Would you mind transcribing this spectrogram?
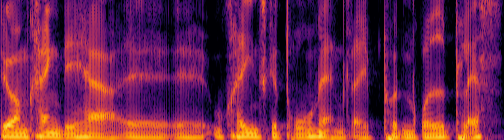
Det var omkring det her øh, øh ukrainske droneangreb på den røde plads,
